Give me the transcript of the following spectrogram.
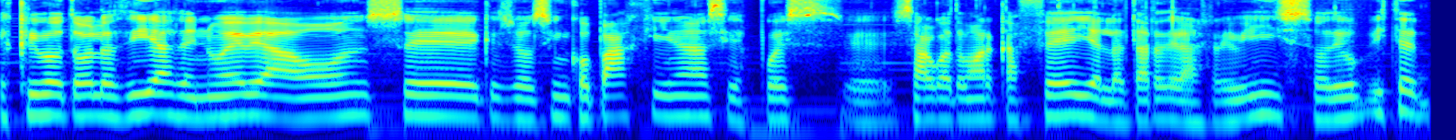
Escribo todos los días de 9 a 11, que yo, cinco páginas y después eh, salgo a tomar café y a la tarde las reviso. Digo, viste,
